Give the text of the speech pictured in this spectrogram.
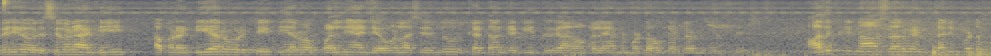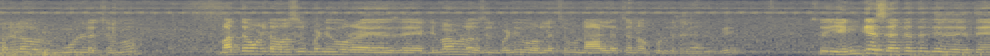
பெரிய ஒரு சிவனாண்டி அப்புறம் டிஆர்ஓ டி டிஆர்ஓ பழனியாண்டி அவங்கெல்லாம் சேர்ந்து ஒரு கட்டணம் கட்டிகிட்டு இருக்காங்க. அவங்க கல்யாண மண்டபம் கட்டடம்னு சொல்லிட்டு. அதுக்கு நான் சார் எனக்கு தனிப்பட்ட முறையில் ஒரு மூணு லட்சமும் மற்றவங்கள்ட்ட வசூல் பண்ணி ஒரு டிபார்ட்மெண்ட்டில் வசூல் பண்ணி ஒரு லட்சமும் நாலு லட்சம் நான் கொடுத்துருக்கேன் அதுக்கு. ஸோ எங்கள் சங்கத்துக்கு தே-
